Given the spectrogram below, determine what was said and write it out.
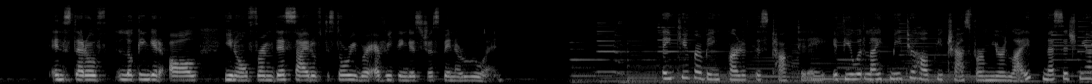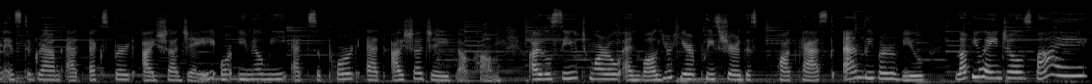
instead of looking at all you know from this side of the story where everything has just been a ruin Thank you for being part of this talk today. If you would like me to help you transform your life, message me on Instagram at expert Aisha Jay or email me at support at aishajay.com. I will see you tomorrow, and while you're here, please share this podcast and leave a review. Love you, angels. Bye.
